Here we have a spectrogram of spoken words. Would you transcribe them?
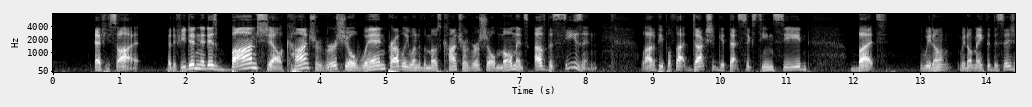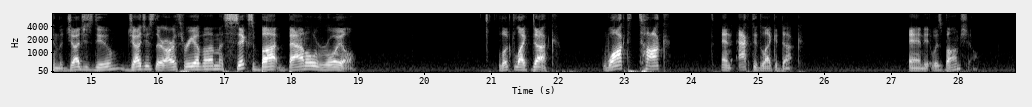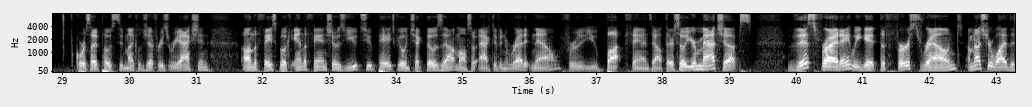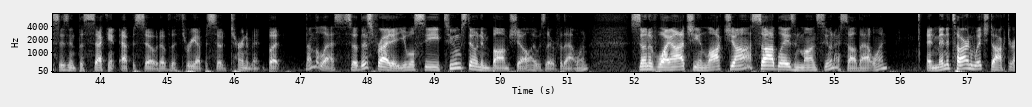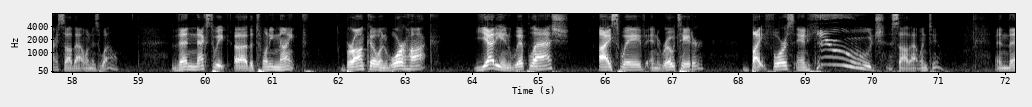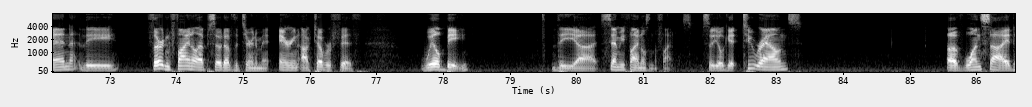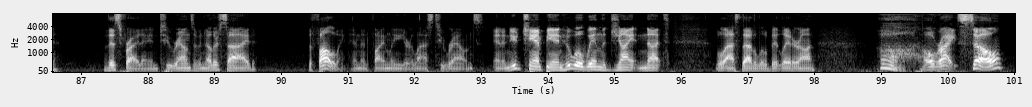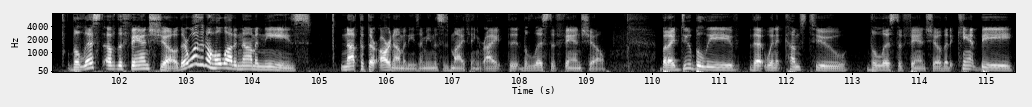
if you saw it. But if you didn't, it is Bombshell. Controversial win. Probably one of the most controversial moments of the season. A lot of people thought Duck should get that 16 seed, but we don't we don't make the decision. The judges do. Judges, there are three of them. Six bot battle royal. Looked like Duck. Walked, talked, and acted like a duck. And it was Bombshell. Of course, I posted Michael Jeffrey's reaction on the Facebook and the fan show's YouTube page. Go and check those out. I'm also active in Reddit now for you bot fans out there. So your matchups this Friday we get the first round. I'm not sure why this isn't the second episode of the three episode tournament, but nonetheless. So this Friday you will see Tombstone and Bombshell. I was there for that one. Son of Whyachi and Lockjaw, Sawblaze and Monsoon. I saw that one. And Minotaur and Witch Doctor. I saw that one as well. Then next week, uh, the 29th, Bronco and Warhawk, Yeti and Whiplash, Ice Wave and Rotator, Bite Force and Huge. I saw that one too. And then the third and final episode of the tournament, airing October 5th, will be the uh, semifinals and the finals. So you'll get two rounds of one side this Friday and two rounds of another side the following. And then finally, your last two rounds. And a new champion. Who will win the giant nut? We'll ask that a little bit later on. Oh, all right. So, the list of the fan show. There wasn't a whole lot of nominees. Not that there are nominees. I mean, this is my thing, right? The, the list of fan show. But I do believe that when it comes to the list of fan show, that it can't be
